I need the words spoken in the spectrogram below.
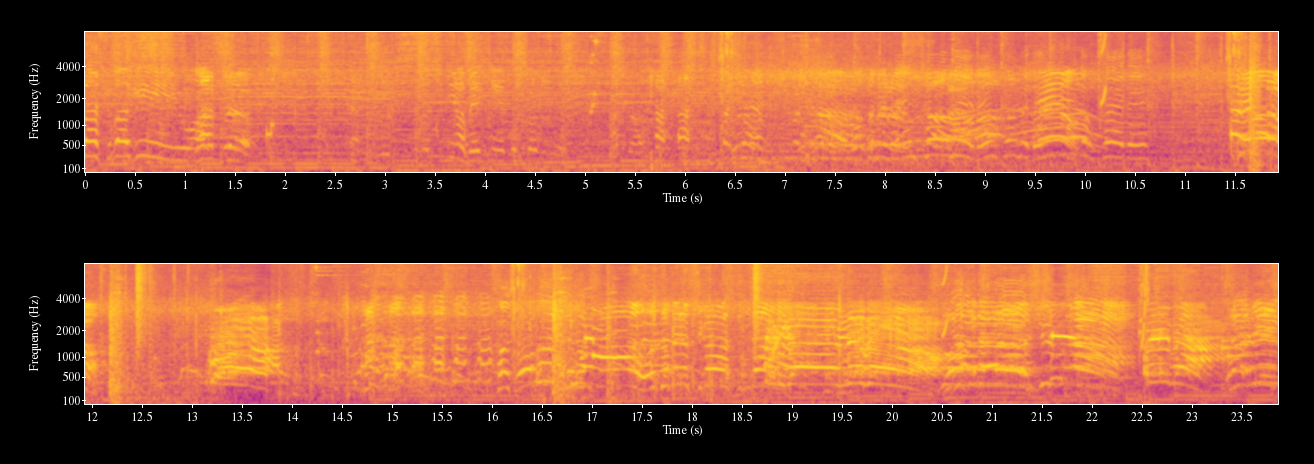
와 수박이 와. 왔어요. 집이가 매팅에 꼭 써주세요. 맨 처음에 맨 처음에 내가 쳐야 돼. 워터멜론 슈가 왔습니다. 우리가 누구? 워터멜론 슈가. 우리가 갑니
